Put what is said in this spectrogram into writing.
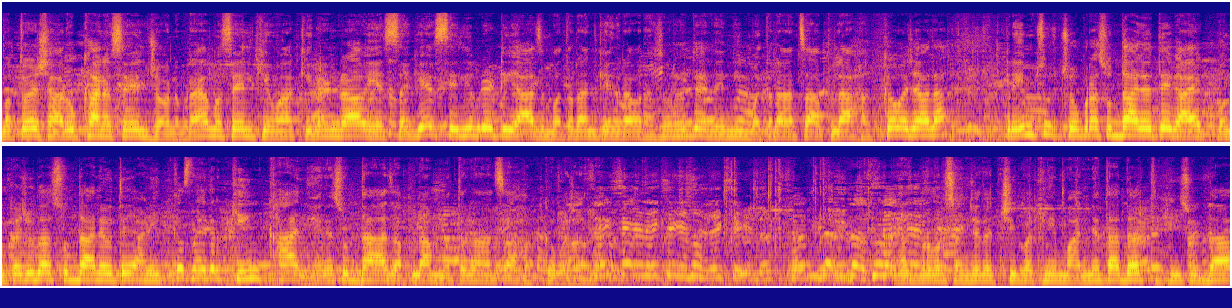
मग तो शाहरुख खान असेल जॉन ब्रॅम असेल किंवा किरण राव हे सगळे सेलिब्रिटी आज मतदान केंद्रावर हजर होते. त्यांनी मतदानाचा आपला हक्क बजावला. प्रेम चोप्रा सुद्धा आले होते गायक पंकज उदास सुद्धा आले होते आणि इतकंच नाही तर किंग खान याने सुद्धा आज आपला मतदानाचा हक्क बजावला. त्याचबरोबर संजय दत्तची पत्नी मान्यता दत्त ही सुद्धा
